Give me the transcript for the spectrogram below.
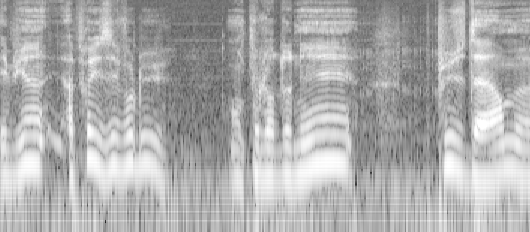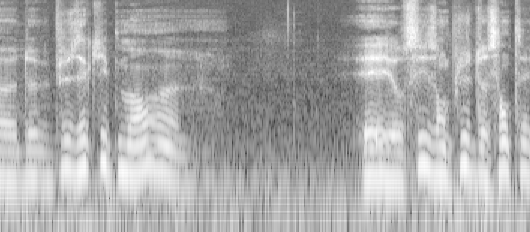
eh bien après ils évoluent. On peut leur donner plus d'armes, euh, plus d'équipements, euh, et aussi ils ont plus de santé.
